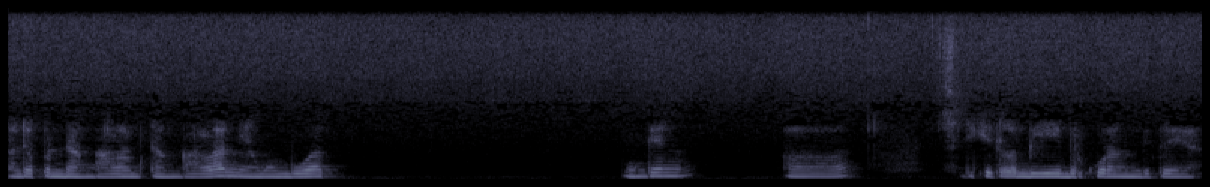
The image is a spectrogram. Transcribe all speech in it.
ada pendangkalan-pendangkalan yang membuat mungkin uh, sedikit lebih berkurang gitu ya.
